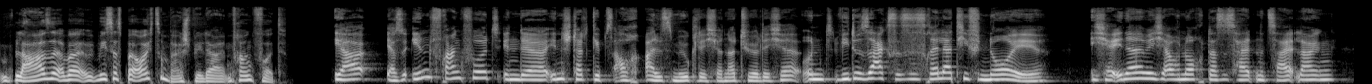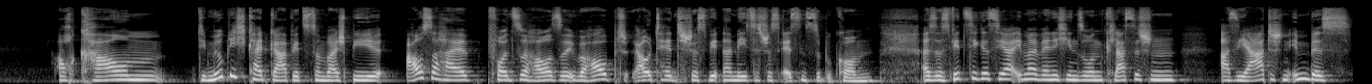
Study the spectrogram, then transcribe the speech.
Blase, aber wie ist das bei euch zum Beispiel da in Frankfurt? Ja, also in Frankfurt, in der Innenstadt gibt's auch alles Mögliche natürlich. Und wie du sagst, es ist relativ neu. Ich erinnere mich auch noch, dass es halt eine Zeit lang auch kaum die Möglichkeit gab, jetzt zum Beispiel außerhalb von zu Hause überhaupt authentisches vietnamesisches Essen zu bekommen. Also das Witzige ist ja immer, wenn ich in so einen klassischen asiatischen Imbiss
